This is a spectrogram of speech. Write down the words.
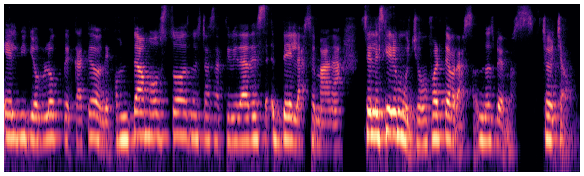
el videoblog de Katia, donde contamos todas nuestras actividades de la semana. Se les quiere mucho. Un fuerte abrazo. Nos vemos. Chao, chao.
